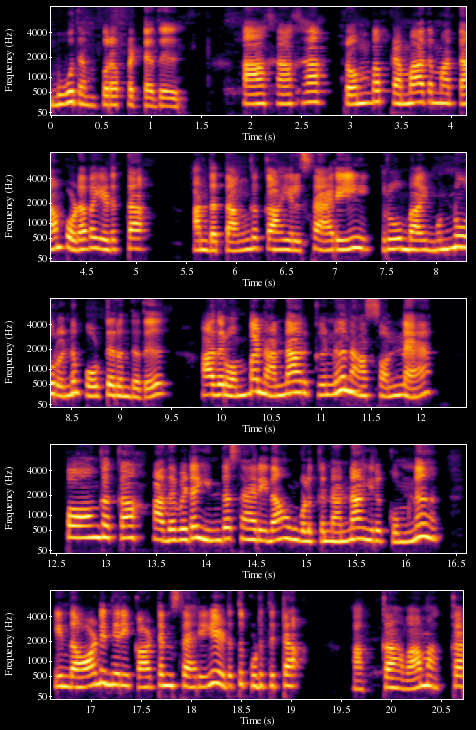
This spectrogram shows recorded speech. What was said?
பூதம் புறப்பட்டது. ஆஹாஹா ரொம்ப பிரமாதமா தான் புடவை எடுத்தா. அந்த தங்க காயல் சாரி ரூபாய் முந்நூறுன்னு போட்டிருந்தது. அது ரொம்ப நன்னா இருக்குன்னு நான் சொன்னேன். போங்கக்கா அதை விட இந்த சாரி தான் உங்களுக்கு நன்னா இருக்கும்னு இந்த ஆர்டினரி காட்டன் சாரியை எடுத்து கொடுத்துட்டா. அக்காவாம் அக்கா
